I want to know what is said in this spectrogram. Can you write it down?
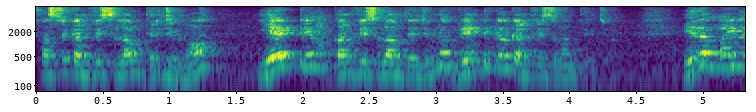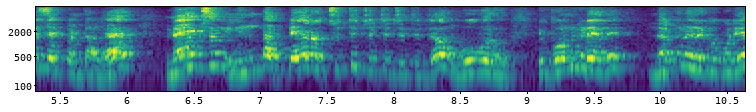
ஃபர்ஸ்ட் கன்ஃபியூஸ் இல்லாமல் தெரிஞ்சுக்கணும். ஏற்றியம் கன்ஃபியூஸ் இல்லாமல் தெரிஞ்சுக்கணும். வென்ட்ரிக்கல் கன்ஃபியூஸ் இல்லாமல் தெரிஞ்சுக்கணும். இதை மைண்டில் செட் பண்ணிட்டாலே மேக்ஸிமம் இந்த பேரை சுற்றி சுற்றி சுற்றி தான் ஒவ்வொரு இப்போ ஒன்றும் கிடையாது. இந்த இடத்துல இருக்கக்கூடிய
